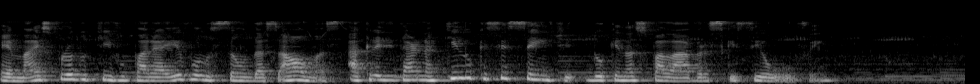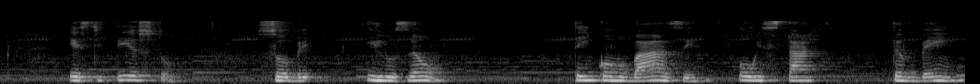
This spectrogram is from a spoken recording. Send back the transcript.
É mais produtivo para a evolução das almas acreditar naquilo que se sente do que nas palavras que se ouvem. Este texto sobre ilusão tem como base ou está também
